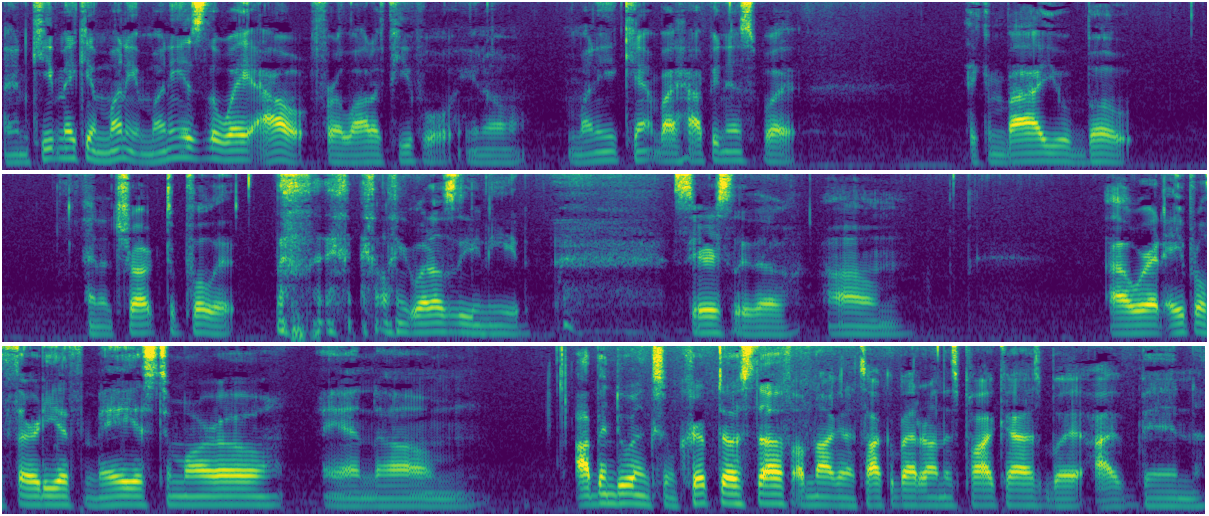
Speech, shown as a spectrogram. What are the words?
and keep making money. Money is the way out for a lot of people you know. Money can't buy happiness but it can buy you a boat and a truck to pull it like what else do you need seriously though um uh, we're at April 30th. May is tomorrow and um, I've been doing some crypto stuff. I'm not going to talk about it on this podcast, but I've been,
